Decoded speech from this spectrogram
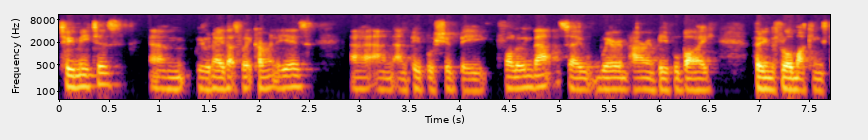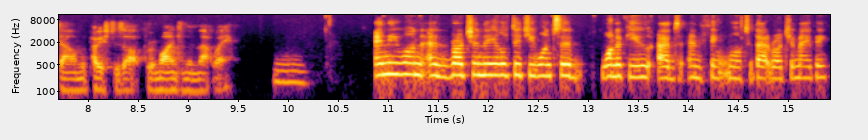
two meters. Um, we all know that's what it currently is. Uh, and, and people should be following that. So we're empowering people by putting the floor markings down, the posters up, reminding them that way. Mm. Anyone, and Roger Neil, did you want to, one of you add anything more to that, Roger, maybe?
